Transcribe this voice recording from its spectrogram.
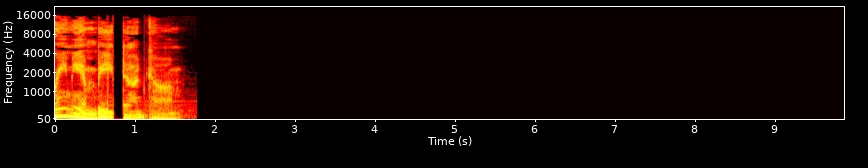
premiumbeat.com.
